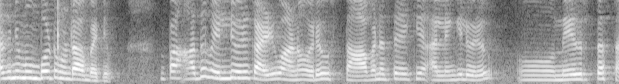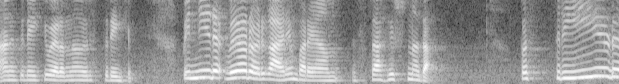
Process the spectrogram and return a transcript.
അതിന് മുമ്പോട്ട് കൊണ്ടുപോകാൻ പറ്റും. അപ്പം അത് വലിയൊരു കഴിവാണ് ഒരു സ്ഥാപനത്തേക്ക് അല്ലെങ്കിൽ ഒരു നേതൃത്വ സ്ഥാനത്തിലേക്ക് വരുന്ന ഒരു സ്ത്രീക്ക്. പിന്നീട് വേറൊരു കാര്യം പറയാം സഹിഷ്ണുത. ഇപ്പം സ്ത്രീയുടെ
